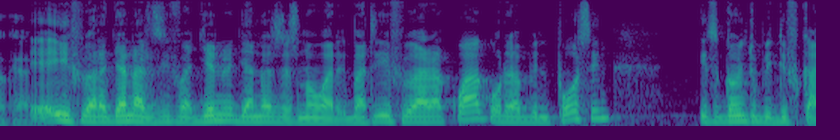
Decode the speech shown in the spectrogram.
Okay. Eh, if you are a journalist, if you are a genuine journalist, there's no worry. But if you are a quack or have been posing, it's going to be difficult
